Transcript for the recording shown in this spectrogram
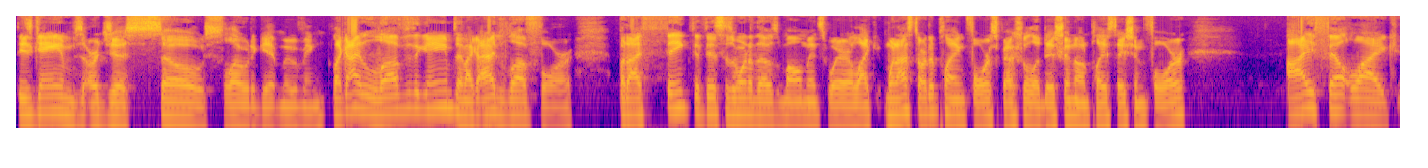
These games are just so slow to get moving. Like I love the games and like I love 4, but I think that this is one of those moments where like when I started playing 4 special edition on PlayStation 4, I felt like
